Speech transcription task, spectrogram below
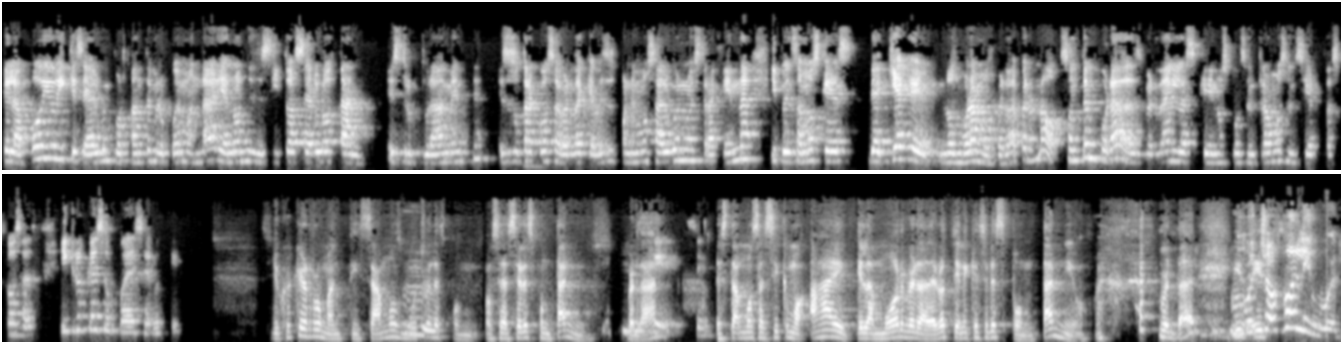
el apoyo y que si hay algo importante me lo puede mandar, ya no necesito hacerlo tan estructuradamente. Esa es otra cosa, ¿verdad? Que a veces ponemos algo en nuestra agenda y pensamos que es de aquí a que nos moramos, ¿verdad? Pero no, son temporadas, ¿verdad? En las que nos concentramos en ciertas cosas y creo que eso puede ser útil. Yo creo que romantizamos mucho el mm. o sea, ser espontáneos, ¿verdad? Sí, sí. Estamos así como, ay, el amor verdadero tiene que ser espontáneo, ¿verdad? Mucho Hollywood.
